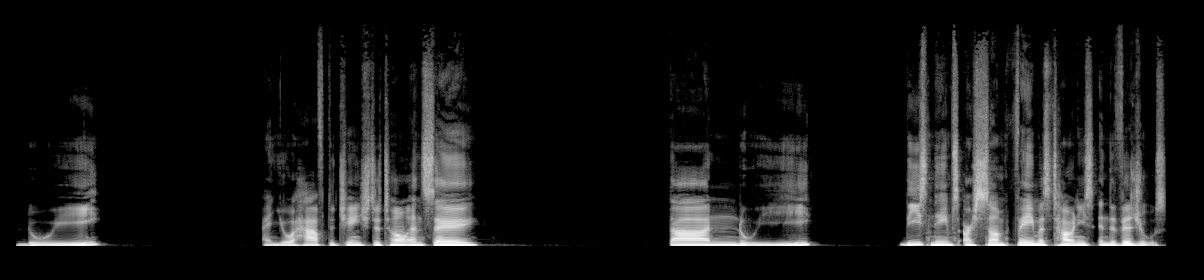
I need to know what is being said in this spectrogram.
水 and you'll have to change the tone and say Dan Lui. These names are some famous Taiwanese individuals,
